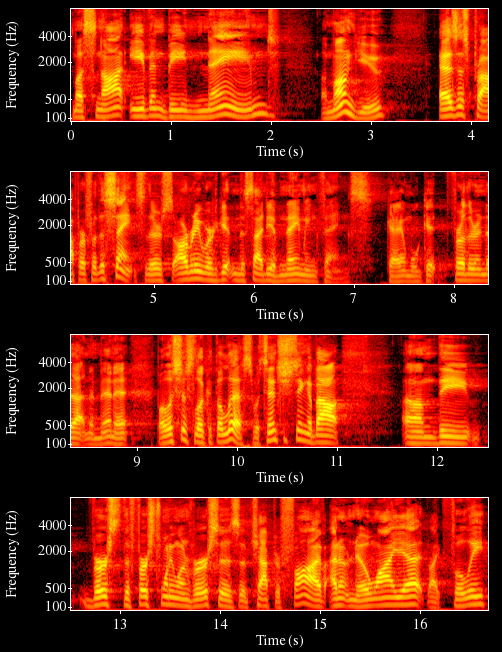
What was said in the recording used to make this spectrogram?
must not even be named among you as is proper for the saints. So there's already, we're getting this idea of naming things, okay? And we'll get further into that in a minute. But let's just look at the list. What's interesting about um, the verse, the first 21 verses of chapter 5, I don't know why yet, like fully,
